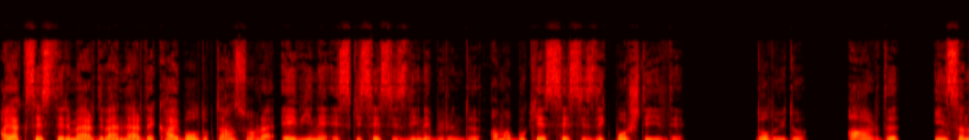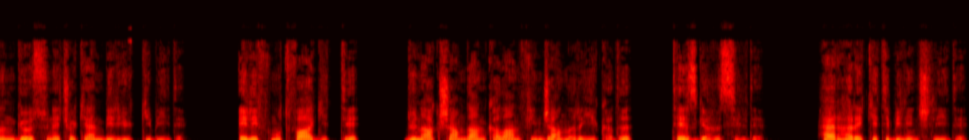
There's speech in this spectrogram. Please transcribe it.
Ayak sesleri merdivenlerde kaybolduktan sonra ev yine eski sessizliğine büründü ama bu kez sessizlik boş değildi. Doluydu, ağırdı, insanın göğsüne çöken bir yük gibiydi. Elif mutfağa gitti, dün akşamdan kalan fincanları yıkadı, tezgahı sildi. Her hareketi bilinçliydi.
